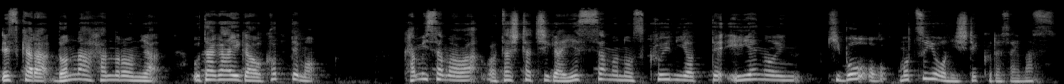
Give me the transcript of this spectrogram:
ですから、どんな反論や疑いが起こっても、神様は私たちがイエス様の救いによって永遠の希望を持つようにしてくださいます。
